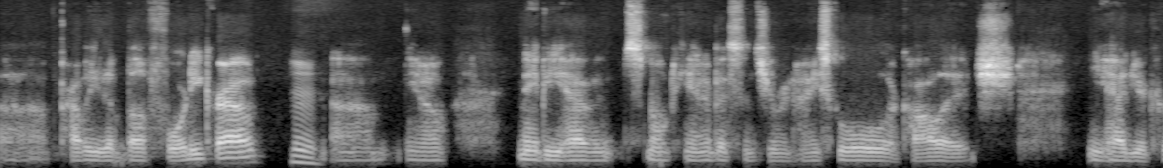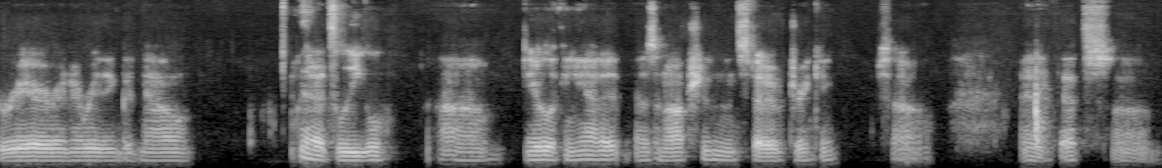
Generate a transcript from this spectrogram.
uh, probably the above 40 crowd. Hmm. Um, you know, maybe you haven't smoked cannabis since you were in high school or college. You had your career and everything, but now that it's legal, um, you're looking at it as an option instead of drinking. So I think that's um,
